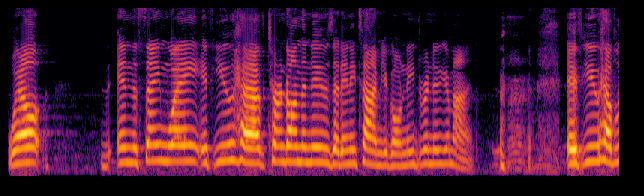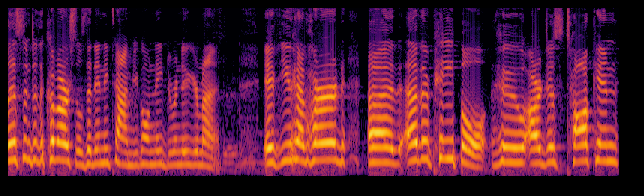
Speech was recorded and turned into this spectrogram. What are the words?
Well, in the same way, if you have turned on the news at any time, you're going to need to renew your mind. If you have listened to the commercials at any time, you're going to need to renew your mind. If you have heard uh, other people who are just talking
